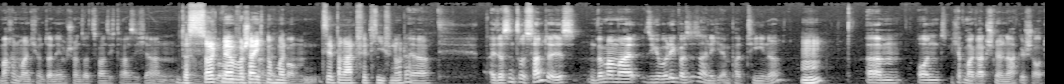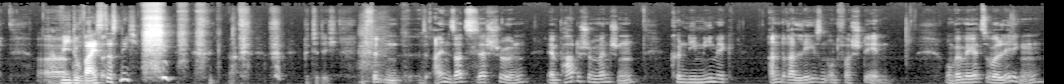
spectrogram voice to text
Machen manche Unternehmen schon seit 20, 30 Jahren. Das Ähm, sollten wir wahrscheinlich nochmal separat vertiefen, oder? Ja. Also das Interessante ist, wenn man mal sich überlegt, was ist eigentlich Empathie, ne? Mhm. Ähm, und ich habe mal gerade schnell nachgeschaut. Äh, Wie, du weißt äh, das nicht? Bitte dich. Ich finde einen Satz sehr schön. Empathische Menschen können die Mimik anderer lesen und verstehen. Und wenn wir jetzt überlegen,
